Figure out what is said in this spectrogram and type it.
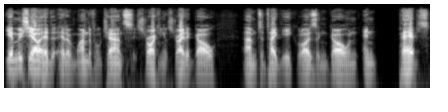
Yeah, Musiala had had a wonderful chance, striking it straight at goal um, to take the equalising goal, and, and perhaps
